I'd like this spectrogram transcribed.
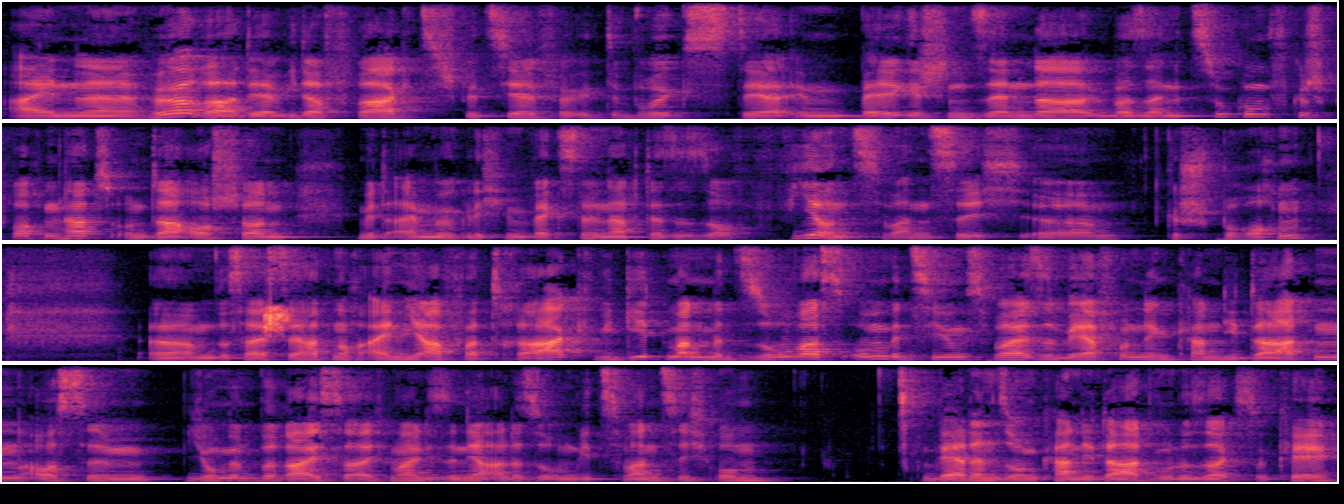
ein äh, Hörer, der wieder fragt, speziell für Uettebrücks, der im belgischen Sender über seine Zukunft gesprochen hat und da auch schon mit einem möglichen Wechsel nach der Saison 24 äh, gesprochen. Ähm, das heißt, er hat noch ein Jahr Vertrag. Wie geht man mit sowas um, beziehungsweise wer von den Kandidaten aus dem jungen Bereich, sag ich mal, die sind ja alle so um die 20 rum, wäre denn so ein Kandidat, wo du sagst, okay,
